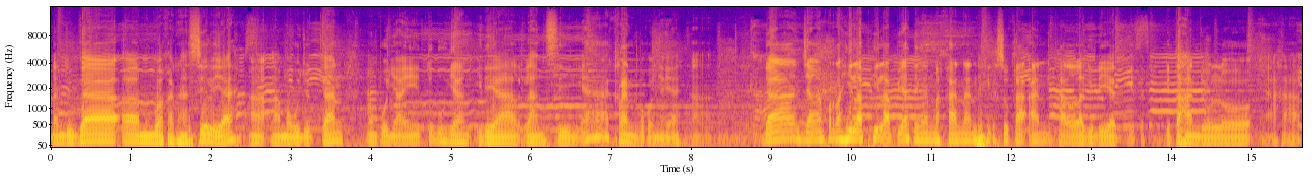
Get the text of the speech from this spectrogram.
dan juga uh, membuahkan hasil ya uh, uh, mewujudkan mempunyai tubuh yang ideal langsing ya keren pokoknya ya uh. dan jangan pernah hilap-hilap ya dengan makanan kesukaan kalau lagi diet gitu ditahan dulu ya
